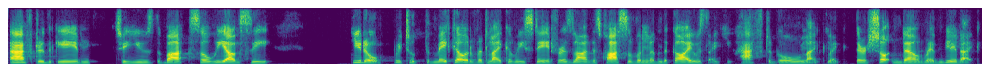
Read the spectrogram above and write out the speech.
after the game to use the box. So we obviously, you know, we took the make out of it like, and we stayed for as long as possible. And the guy was like, "You have to go, like, like they're shutting down Wembley, like."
